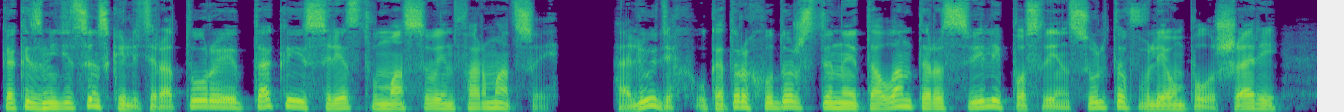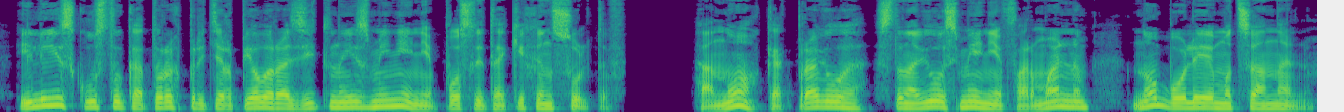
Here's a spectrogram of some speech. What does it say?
как из медицинской литературы, так и из средств массовой информации, о людях, у которых художественные таланты расцвели после инсультов в левом полушарии или искусство которых претерпело разительные изменения после таких инсультов. Оно, как правило, становилось менее формальным, но более эмоциональным.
